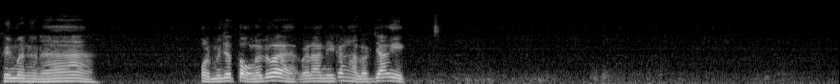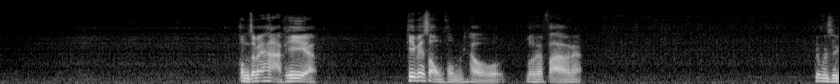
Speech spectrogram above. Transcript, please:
ขึ้นมาเถอะนะฝนมันจะตกแล้วด้วย เวลานี้ก็หารถยากอีก ผมจะไปหาพี่อะ พี่ไปส่งผมแถวรถไฟฟ้าก็ได้ขึ้นมาสิ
